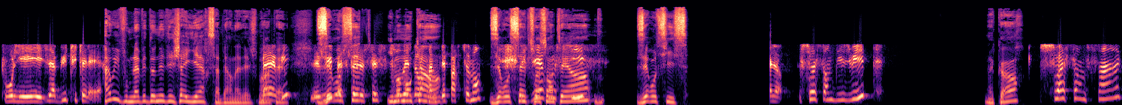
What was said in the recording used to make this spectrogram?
pour les abus tutélaires. Ah oui, vous me l'avez donné déjà hier, ça, Bernadette, je me Ben rappelle. oui, oui, parce que 07, c'est il m'en manque un, hein. département. 07 06. 61 06. Alors, 78, D'accord 65,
